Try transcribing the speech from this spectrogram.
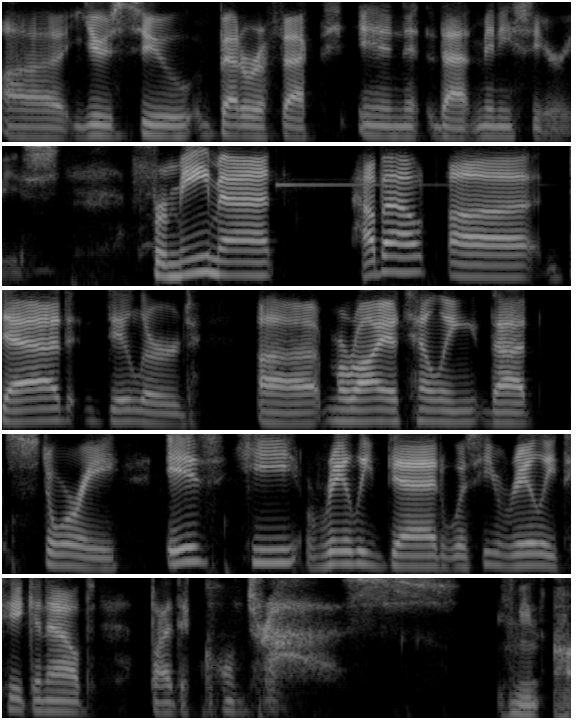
uh, used to better effect in that miniseries. For me, Matt, How about uh, Dad Dillard, uh, Mariah telling that story? Is he really dead? Was he really taken out by the Contras? You mean uh,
